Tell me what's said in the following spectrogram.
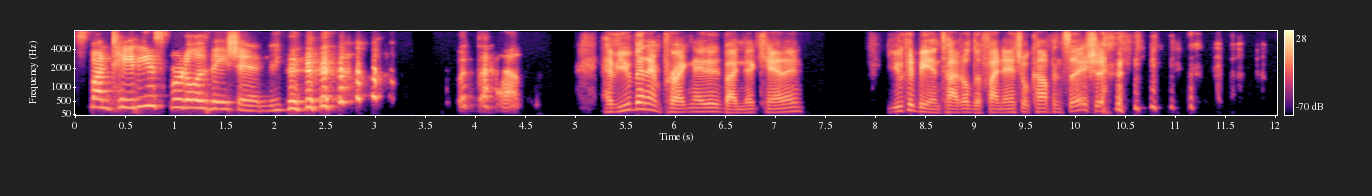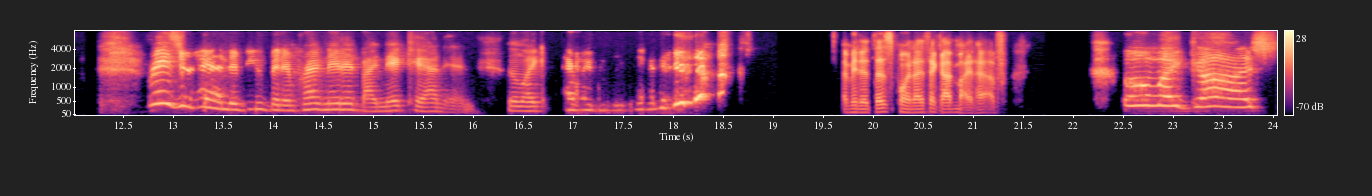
Spontaneous fertilization. what the hell? Have you been impregnated by Nick Cannon? You could be entitled to financial compensation. Raise your hand if you've been impregnated by Nick Cannon. Then, like everybody can. I mean, at this point, I think I might have. Oh my gosh.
